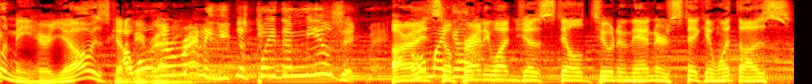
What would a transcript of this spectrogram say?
ready. me here. You always got I to be wasn't ready. ready. You just played the music, man. All right. Oh so God. for anyone just still tuning in or sticking with us,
